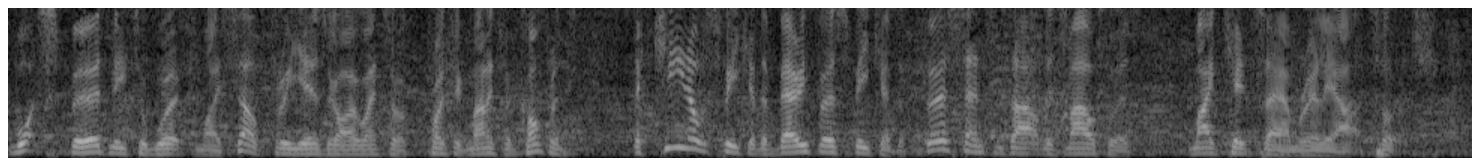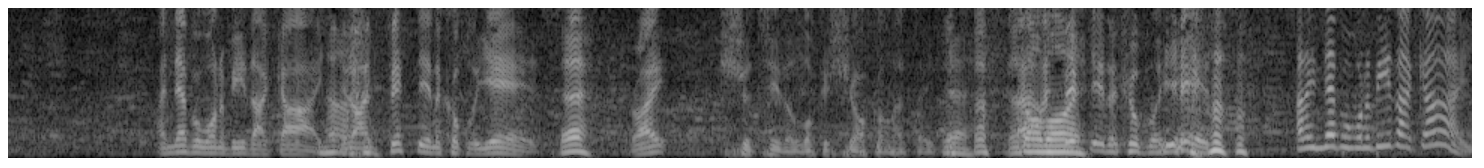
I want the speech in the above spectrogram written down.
What spurred me to work for myself three years ago, I went to a project management conference. The keynote speaker, the very first speaker, the first sentence out of his mouth was, "My kids say I'm really out of touch." I never want to be that guy. No. You know, I'm 50 in a couple of years yeah, right? Should see the look of shock on their faces. yeah. So I'm I. 50 in a couple of years. and I never want to be that guy.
